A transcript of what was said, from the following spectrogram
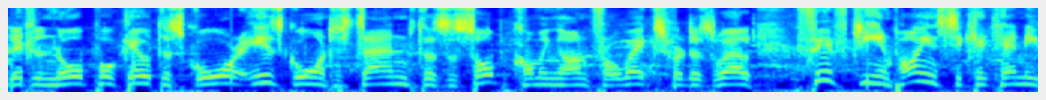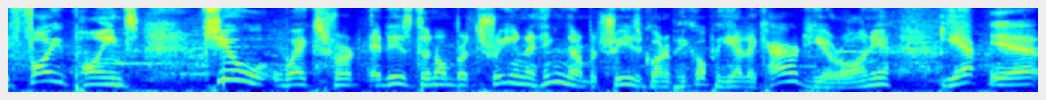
little notebook out. The score is going to stand. There's a sub coming on for Wexford as well. 15 points to Kilkenny, 5 points to Wexford. It is the number 3, and I think the number 3 is going to pick up a yellow card here on you. Yep. Yeah.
